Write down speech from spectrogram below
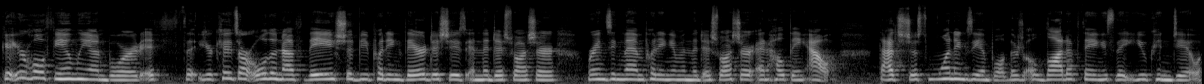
Get your whole family on board. If the, your kids are old enough, they should be putting their dishes in the dishwasher, rinsing them, putting them in the dishwasher, and helping out. That's just one example. There's a lot of things that you can do.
